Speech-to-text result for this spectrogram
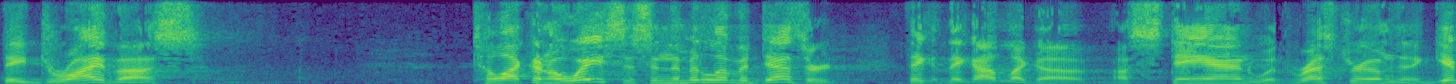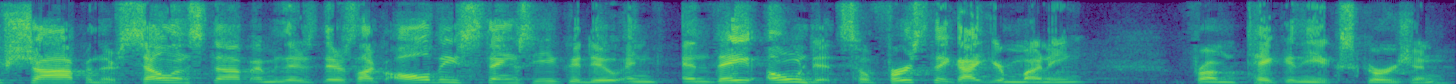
They drive us to like an oasis in the middle of a desert they, they got like a, a stand with restrooms and a gift shop and they're selling stuff. I mean, there's, there's like all these things that you could do and, and they owned it. So first they got your money from taking the excursion.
